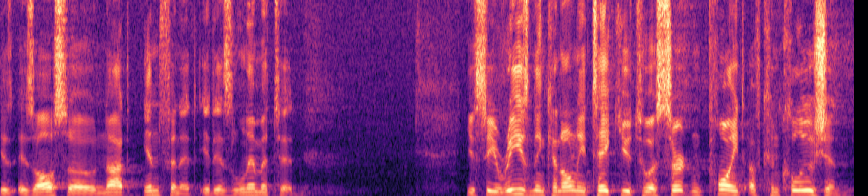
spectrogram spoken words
is, is also not infinite, it is limited. You see, reasoning can only take you to a certain point of conclusion,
